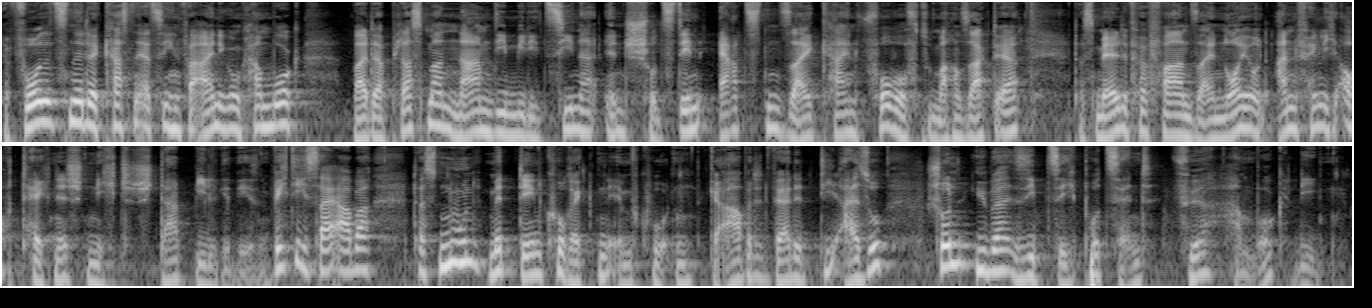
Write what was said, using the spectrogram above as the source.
Der Vorsitzende der Kassenärztlichen Vereinigung Hamburg Walter Plassmann nahm die Mediziner in Schutz. Den Ärzten sei kein Vorwurf zu machen, sagte er. Das Meldeverfahren sei neu und anfänglich auch technisch nicht stabil gewesen. Wichtig sei aber, dass nun mit den korrekten Impfquoten gearbeitet werde, die also schon über 70 Prozent für Hamburg liegen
